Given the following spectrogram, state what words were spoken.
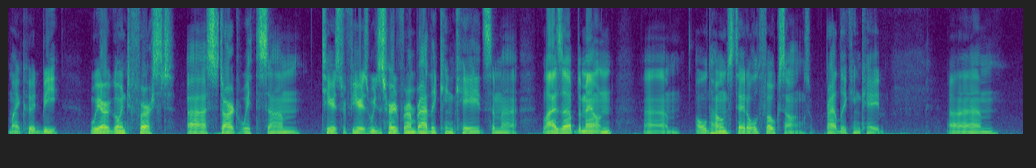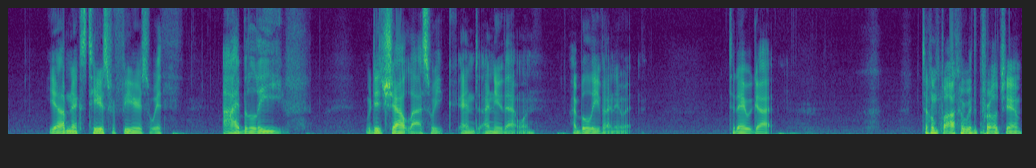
Might could be. We are going to first uh, start with some Tears for Fears. We just heard from Bradley Kincaid some uh, Lies Up the Mountain, um, old homestead, old folk songs. Bradley Kincaid. Um, yeah, up next, Tears for Fears with I Believe. We did shout last week, and I knew that one. I believe I knew it. Today we got Don't Bother with Pearl Jam.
